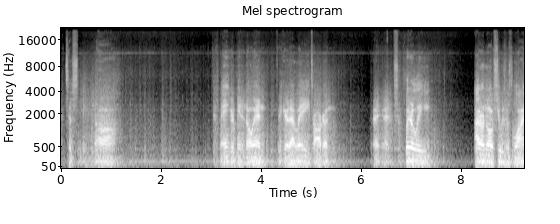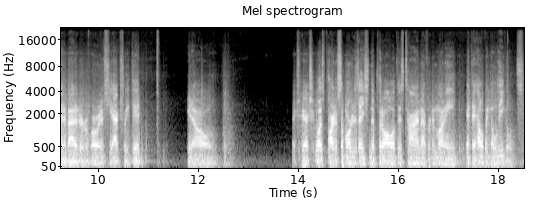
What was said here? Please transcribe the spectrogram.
It just, oh, it just angered me to no end Figure that lady talking. And, and so clearly, I don't know if she was just lying about it or, or if she actually did, you know, if she actually was part of some organization that put all of this time, effort, and money into helping illegals.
